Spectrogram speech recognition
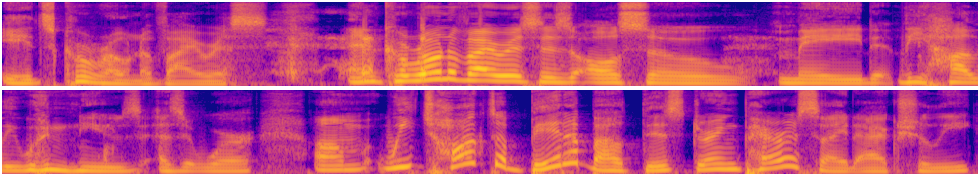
it's coronavirus, and coronavirus has also made the Hollywood news, as it were. Um, we talked a bit about this during Parasite, actually,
